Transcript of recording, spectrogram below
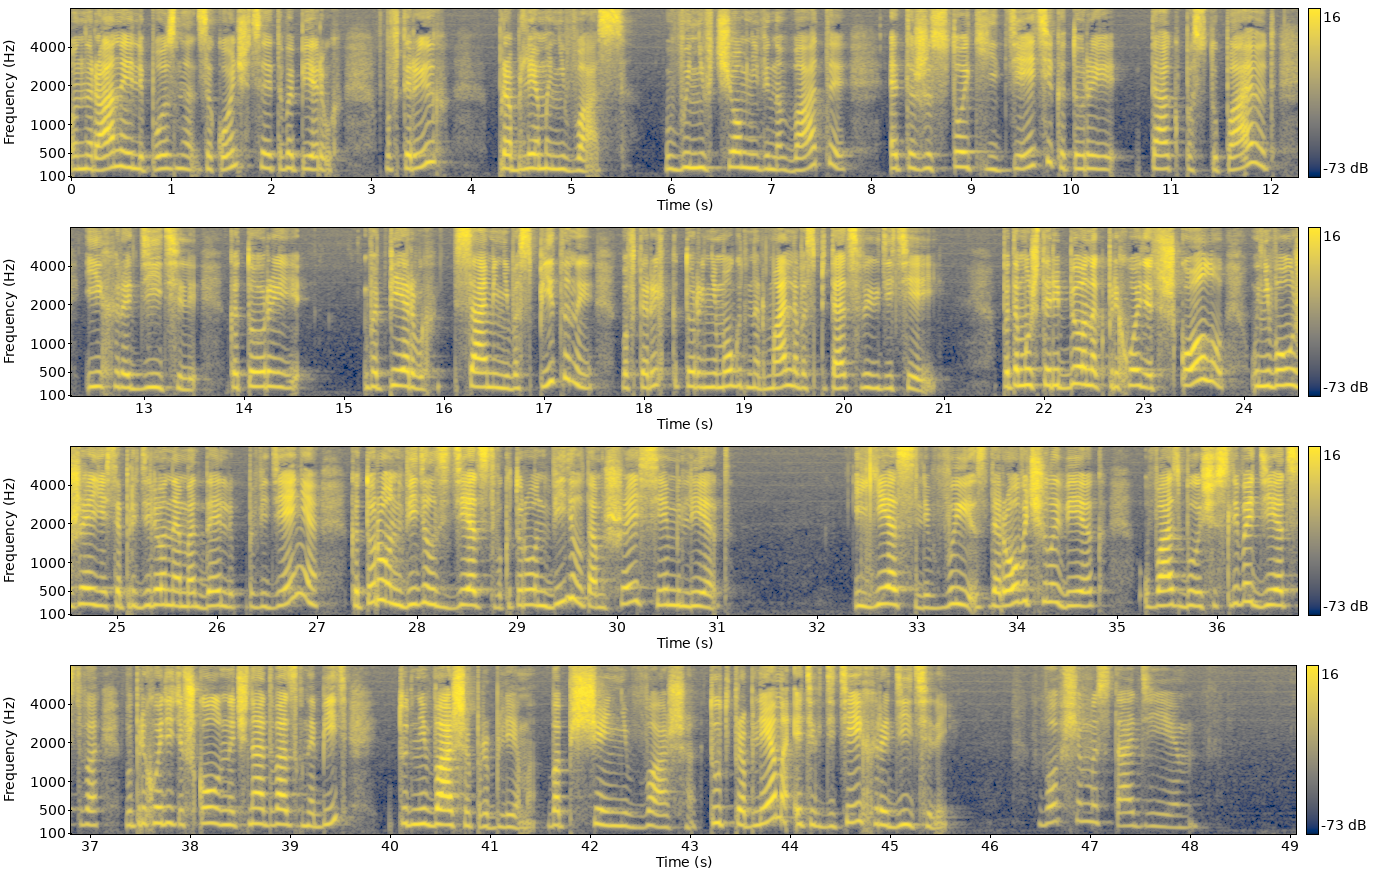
он рано или поздно закончится, это во-первых. Во-вторых, проблема не вас, вы ни в чем не виноваты, это жестокие дети, которые так поступают, и их родители, которые, во-первых, сами не воспитаны, во-вторых, которые не могут нормально воспитать своих детей. Потому что ребенок приходит в школу, у него уже есть определенная модель поведения, которую он видел с детства, которую он видел там 6-7 лет. И если вы здоровый человек, у вас было счастливое детство, вы приходите в школу, начинают вас гнобить, тут не ваша проблема, вообще не ваша. Тут проблема этих детей, их родителей. В общем, мы стадии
